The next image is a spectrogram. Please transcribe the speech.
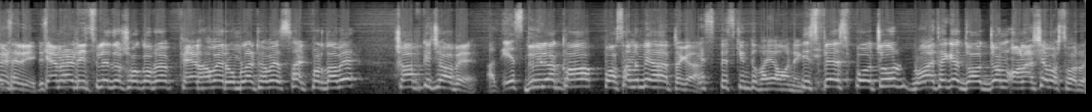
ব্যাটারি। ক্যামেরা ডিসপ্লে তো শো করবে ফ্যান হবে রুম লাইট হবে সাইড পর্দা হবে। সবকিছু হবে। দুই লক্ষ পঁচানব্বই হাজার টাকা। স্পেস কিন্তু ভাইয়া অনেক। স্পেস প্রচুর নয় থেকে দশ জন অনায়াসে বসতে পারবে।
